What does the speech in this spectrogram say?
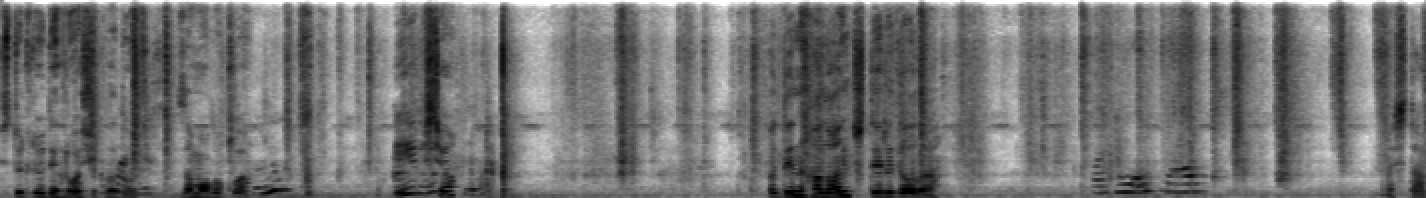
Ось тут люди гроші кладуть за молоко. І все. Один галон 4 долара. Ось так.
